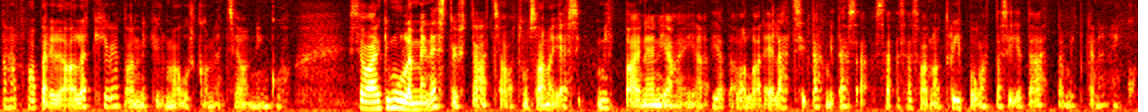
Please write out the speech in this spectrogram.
tähän paperille allekirjoitan, niin kyllä mä uskon, että se on niin kuin, se on ainakin mulle menestystä, että sä oot sun sanojesi mittainen ja, ja, ja tavallaan elät sitä, mitä sä, sä, sä sanot, riippumatta siitä, että mitkä ne niin kuin,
